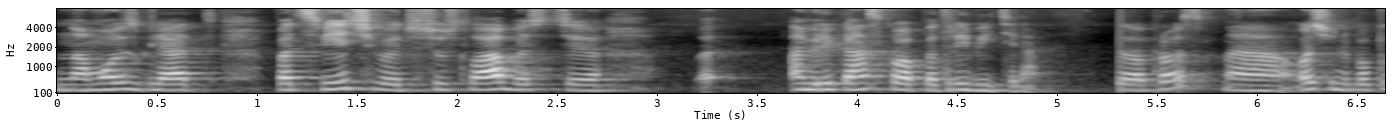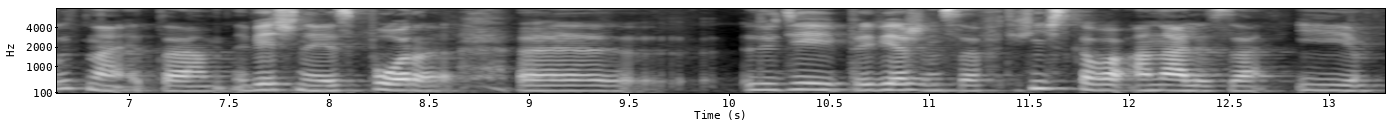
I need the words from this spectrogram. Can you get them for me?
на мой взгляд, подсвечивает всю слабость э, американского потребителя. Вопрос э, очень любопытно, это вечные споры э, людей, приверженцев технического анализа и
